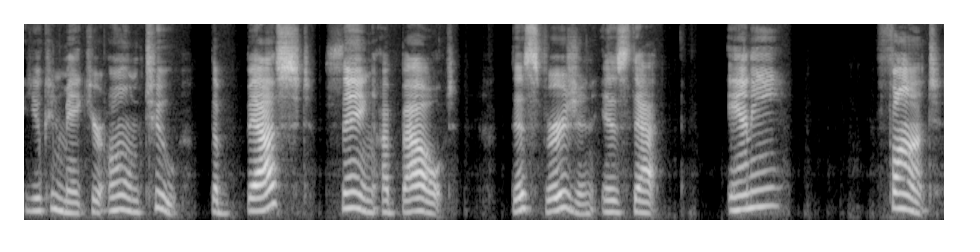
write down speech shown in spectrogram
you can make your own too. The best thing about this version is that any font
